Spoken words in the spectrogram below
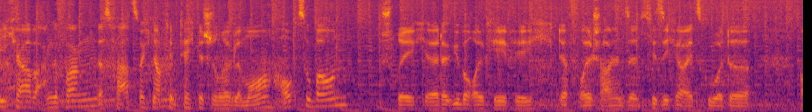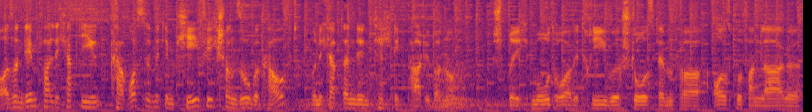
Ich habe angefangen, das Fahrzeug nach dem technischen Reglement aufzubauen. Sprich, äh, der Überrollkäfig, der Vollschalensitz, die Sicherheitsgurte. Also in dem Fall, ich habe die Karosse mit dem Käfig schon so gekauft und ich habe dann den Technikpart übernommen. Sprich Motor, Getriebe, Stoßdämpfer, Auspuffanlage,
